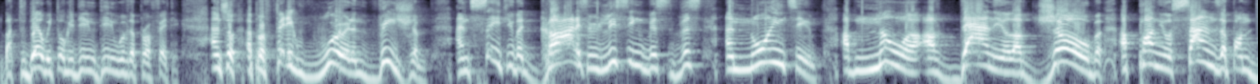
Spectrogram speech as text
But today we're talking dealing, dealing with the prophetic. And so a prophetic word and vision and say to you that God is releasing this, this anointing of Noah, of Daniel, of Job upon your sons, upon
